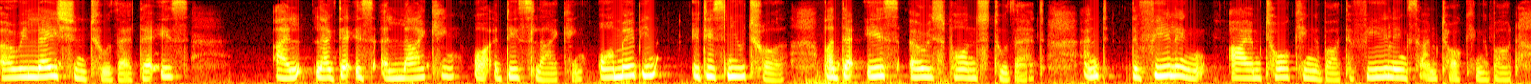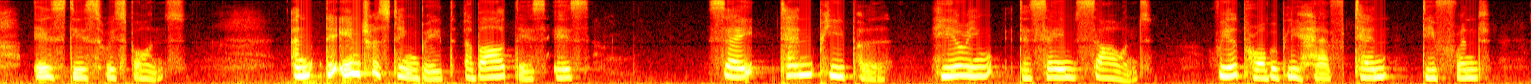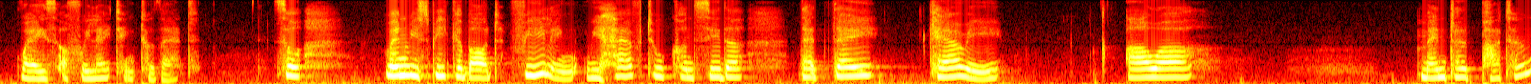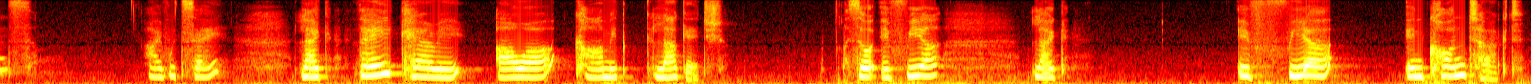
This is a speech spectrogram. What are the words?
a relation to that. There is I, like there is a liking or a disliking, or maybe it is neutral, but there is a response to that. And the feeling I am talking about, the feelings I'm talking about, is this response. And the interesting bit about this is say 10 people hearing the same sound will probably have 10 different ways of relating to that. So, when we speak about feeling, we have to consider that they carry our mental patterns, I would say. Like they carry our karmic luggage. So if we are like, if we are in contact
